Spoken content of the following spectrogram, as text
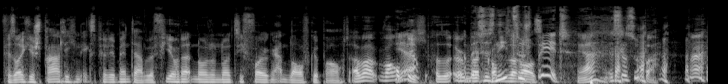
Für solche sprachlichen Experimente haben wir 499 Folgen Anlauf gebraucht. Aber warum Ja, nicht? Also aber irgendwas es ist nie zu raus. spät, ja? Ist das super.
